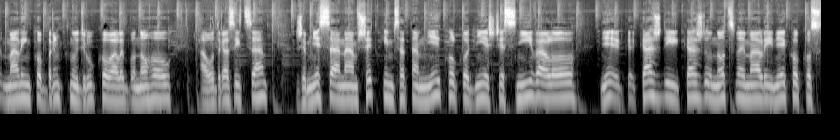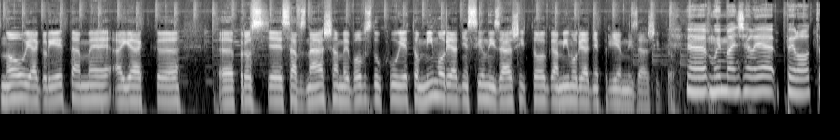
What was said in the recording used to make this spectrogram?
malinko brnknúť rukou alebo nohou a odraziť sa, že mne sa nám všetkým sa tam niekoľko dní ešte snívalo, nie, každý, každú noc sme mali niekoľko snov, jak lietame a jak e, e, proste sa vznášame vo vzduchu. Je to mimoriadne silný zážitok a mimoriadne príjemný zážitok. Eh, Můj manžel je pilot,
